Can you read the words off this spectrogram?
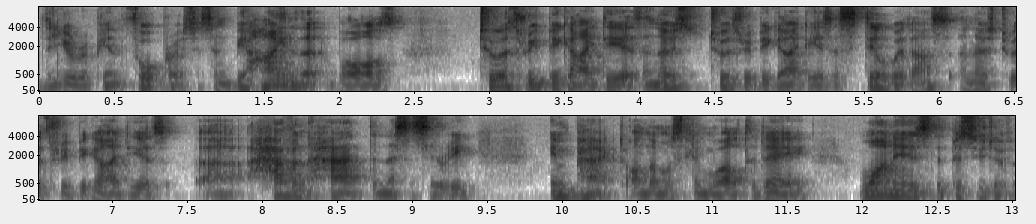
the European thought process. And behind that was two or three big ideas, and those two or three big ideas are still with us, and those two or three big ideas uh, haven't had the necessary impact on the Muslim world today. One is the pursuit of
